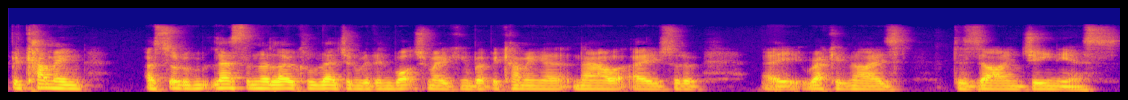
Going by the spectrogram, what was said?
becoming a sort of less than a local legend within watchmaking, but becoming a, now a sort of a recognized design genius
